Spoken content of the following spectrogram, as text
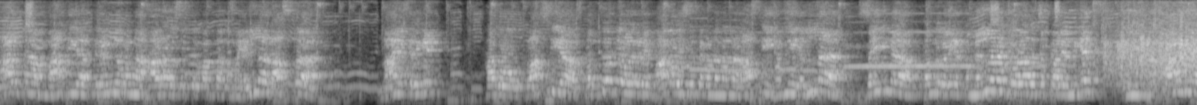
ಭಾರತ ಮಾತೆಯ ತಿರಂಗವನ್ನ ಹಾರಾಡಿಸುತ್ತಿರುವಂತಹ ನಮ್ಮ ಎಲ್ಲ ರಾಷ್ಟ್ರ ನಾಯಕರಿಗೆ ಹಾಗೂ ರಾಷ್ಟ್ರೀಯ ಭದ್ರತೆ ಒಳಗಡೆ ಭಾಗವಹಿಸಿರ್ತಕ್ಕಂಥ ನನ್ನ ರಾಷ್ಟ್ರೀಯ ಹೆಮ್ಮೆ ಎಲ್ಲ ಸೈನಿಕ ಬಂಧುಗಳಿಗೆ, ತಮ್ಮೆಲ್ಲರ ಜೋರಾದ ಚಪ್ಪಾಳೆಯೊಂದಿಗೆ ಈ ಪಾಲನೆಯ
